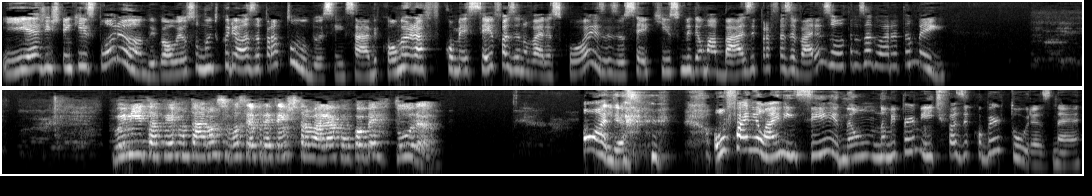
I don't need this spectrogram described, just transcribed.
E a gente tem que ir explorando, igual eu sou muito curiosa para tudo, assim, sabe? Como eu já comecei fazendo várias coisas, eu sei que isso me deu uma base para fazer várias outras agora também. Bonita, perguntaram se você pretende trabalhar com cobertura. Olha, o fine line em si não, não me permite fazer coberturas, né?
